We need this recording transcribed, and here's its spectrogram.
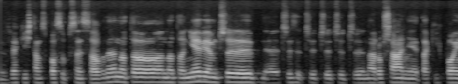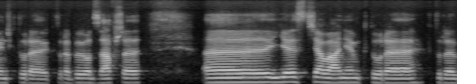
w jakiś tam sposób sensowne, no to, no to nie wiem, czy, czy, czy, czy, czy, czy naruszanie takich pojęć, które, które były od zawsze, e, jest działaniem, które, które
